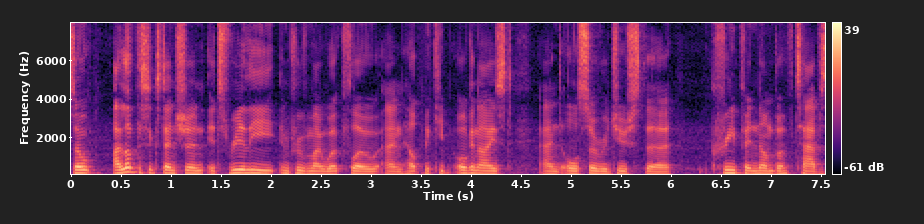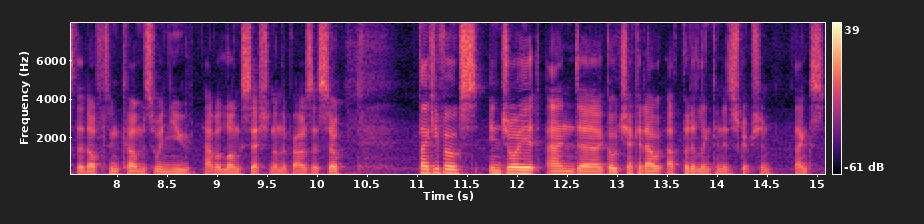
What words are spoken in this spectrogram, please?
so I love this extension. It's really improved my workflow and helped me keep organized and also reduce the creeping number of tabs that often comes when you have a long session on the browser. So thank you folks, enjoy it and uh, go check it out. I've put a link in the description. Thanks.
